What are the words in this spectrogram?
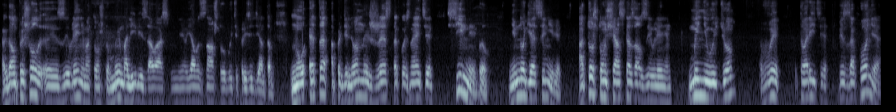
когда он пришел э, с заявлением о том, что мы молились за вас, я вот знал, что вы будете президентом. Но это определенный жест такой, знаете, сильный был. Немногие оценили. А то, что он сейчас сказал заявлением, мы не уйдем, вы творите беззаконие,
